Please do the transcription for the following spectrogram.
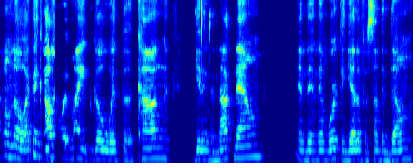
I don't know. I think Hollywood might go with the Kong getting the knockdown and then them work together for something dumb.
